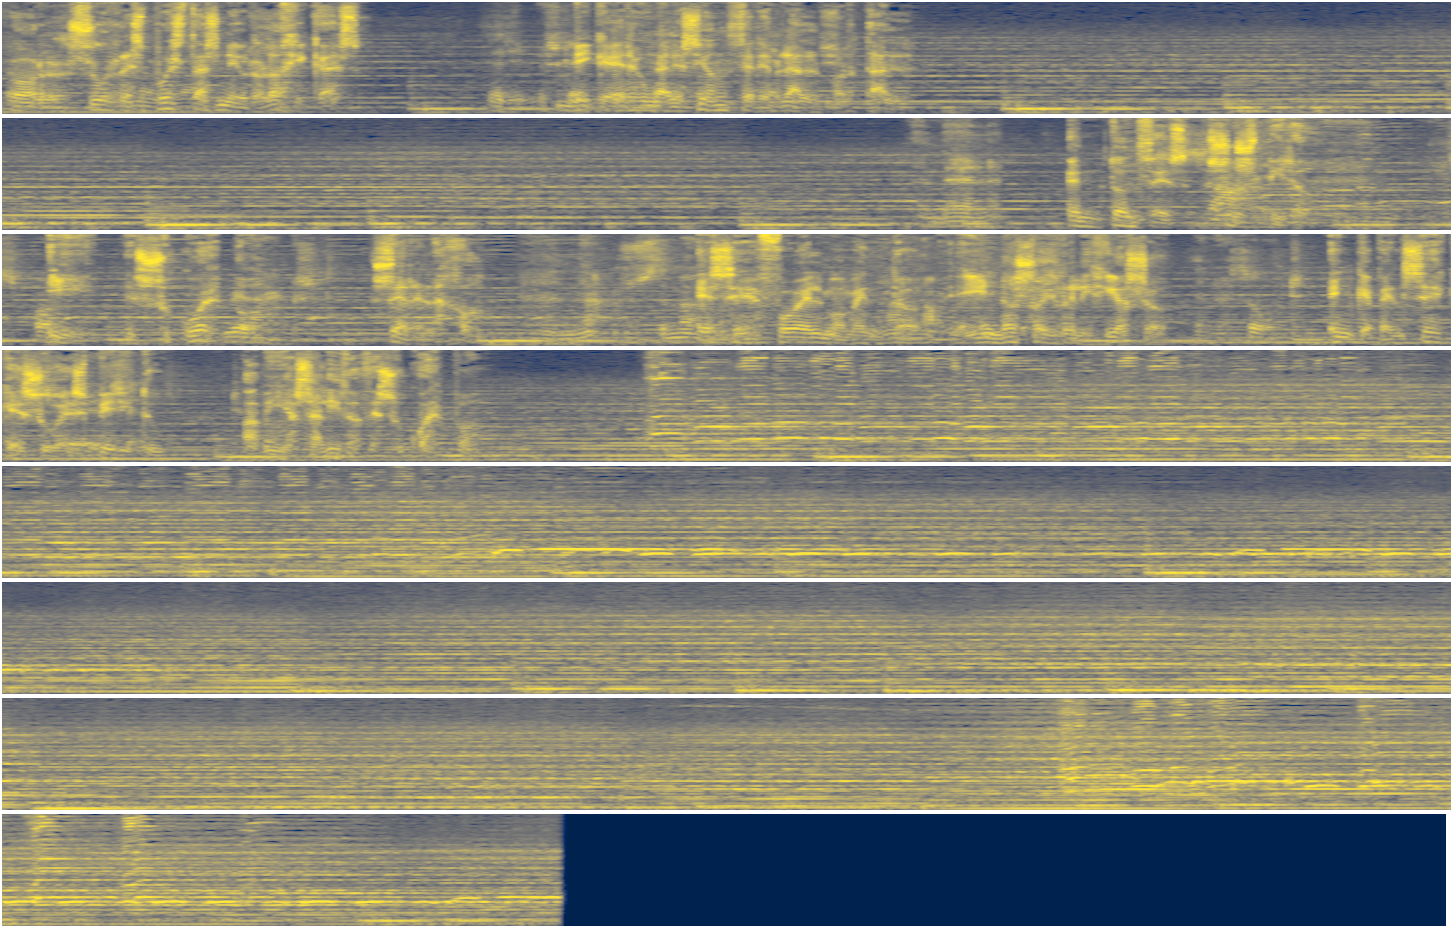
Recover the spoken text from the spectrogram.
Por sus respuestas neurológicas, vi que era una lesión cerebral mortal. Entonces suspiró y su cuerpo se relajó. Ese fue el momento, y no soy religioso, en que pensé que su espíritu había salido de su cuerpo.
